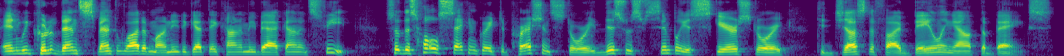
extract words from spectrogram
And we could have then spent a lot of money to get the economy back on its feet. So this whole second Great Depression story, this was simply a scare story to justify bailing out the banks.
